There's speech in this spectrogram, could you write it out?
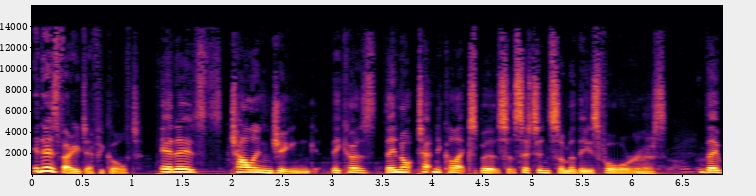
It is very difficult. It is challenging because they're not technical experts that sit in some of these forums. They're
